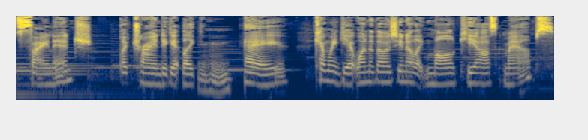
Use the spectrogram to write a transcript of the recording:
signage, like trying to get like, hmm hey, can we get one of those, you know, like mall kiosk maps?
